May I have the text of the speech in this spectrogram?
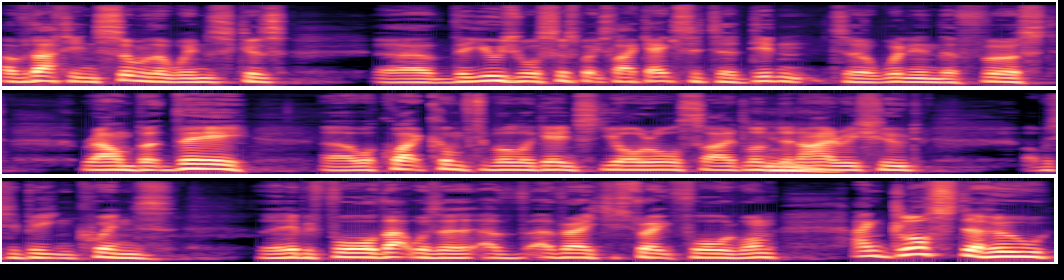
of that in some of the wins because uh, the usual suspects like Exeter didn't uh, win in the first round, but they uh, were quite comfortable against your all side London mm. Irish, who'd obviously beaten Quins the day before. That was a, a, a very straightforward one. And Gloucester, who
